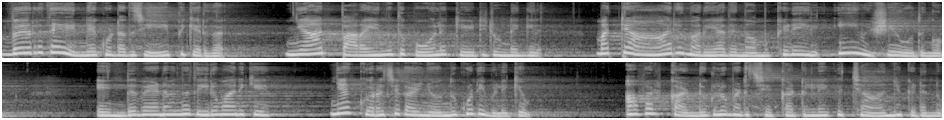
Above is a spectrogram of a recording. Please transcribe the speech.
വെറുതെ എന്നെ കൊണ്ട് അത് ചെയ്യിപ്പിക്കരുത്. ഞാൻ പറയുന്നത് പോലെ കേട്ടിട്ടുണ്ടെങ്കിൽ മറ്റാരും അറിയാതെ നമുക്കിടയിൽ ഈ വിഷയം ഒതുങ്ങും. എന്ത് വേണമെന്ന് തീരുമാനിക്കേ. ഞാൻ കുറച്ചു കഴിഞ്ഞ് ഒന്നുകൂടി വിളിക്കും. അവൾ കണ്ണുകളുമടച്ച് കട്ടിലേക്ക് ചാഞ്ഞു കിടന്നു.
